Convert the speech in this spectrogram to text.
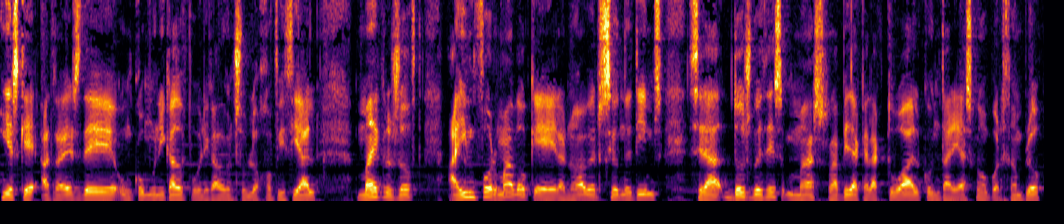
Y es que a través de un comunicado publicado en su blog oficial, Microsoft ha informado que la nueva versión de Teams será dos veces más rápida que la actual con tareas como por ejemplo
